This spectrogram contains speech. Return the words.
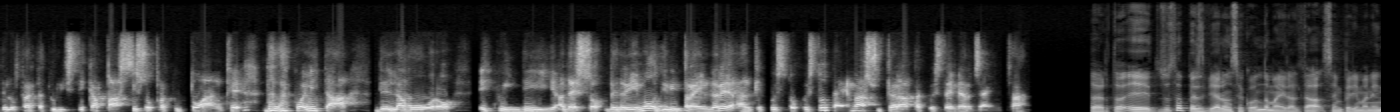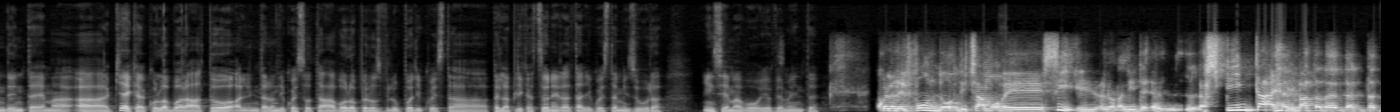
dell'offerta turistica passi soprattutto anche dalla qualità del lavoro e quindi adesso vedremo di riprendere anche questo, questo tema superata questa emergenza. Certo, e giusto per sviare un secondo, ma in realtà sempre rimanendo in tema, uh, chi è che ha collaborato all'interno di questo tavolo per lo sviluppo di questa, per l'applicazione in realtà di questa misura, insieme a voi ovviamente? Quella del fondo, diciamo, eh, sì, allora, la spinta è arrivata da, da,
